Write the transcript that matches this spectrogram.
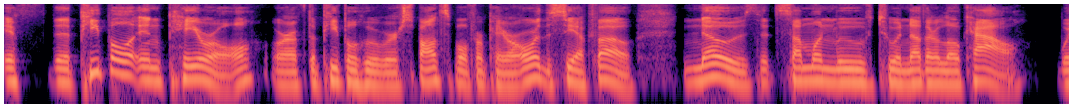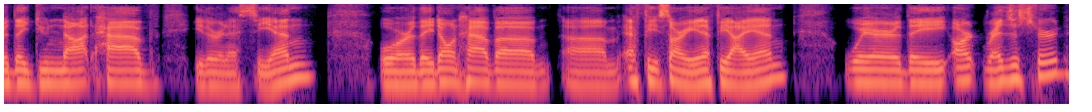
if the people in payroll, or if the people who are responsible for payroll, or the CFO knows that someone moved to another locale where they do not have either an SCN or they don't have a um, FE, sorry, an FEIN, where they aren't registered.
